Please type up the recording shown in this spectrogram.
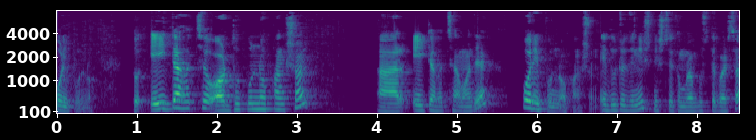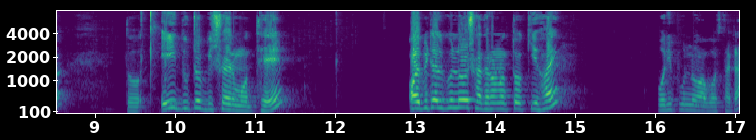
পরিপূর্ণ। তো এইটা হচ্ছে অর্ধপূর্ণ ফাংশন, আর এইটা হচ্ছে আমাদের পরিপূর্ণ ফাংশন এই দুটো জিনিস নিশ্চয়ই তোমরা বুঝতে পারছ। তো এই দুটো বিষয়ের মধ্যে অরবিটালগুলো সাধারণত কি হয়? পরিপূর্ণ অবস্থাটা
